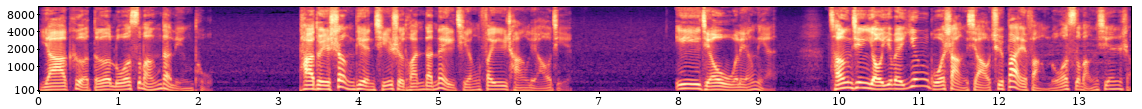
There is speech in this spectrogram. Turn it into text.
雅克德罗斯蒙的领土。他对圣殿骑士团的内情非常了解。一九五零年，曾经有一位英国上校去拜访罗斯蒙先生。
